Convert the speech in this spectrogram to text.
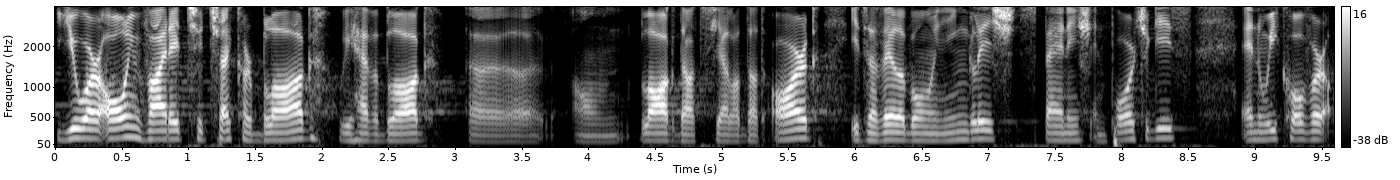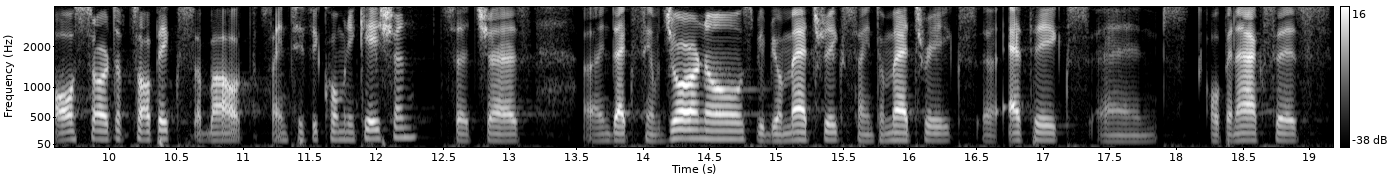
you are all invited to check our blog. We have a blog uh, on blog.scielo.org. It's available in English, Spanish, and Portuguese, and we cover all sorts of topics about scientific communication, such as indexing of journals, bibliometrics, scientometrics, uh, ethics, and open access.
